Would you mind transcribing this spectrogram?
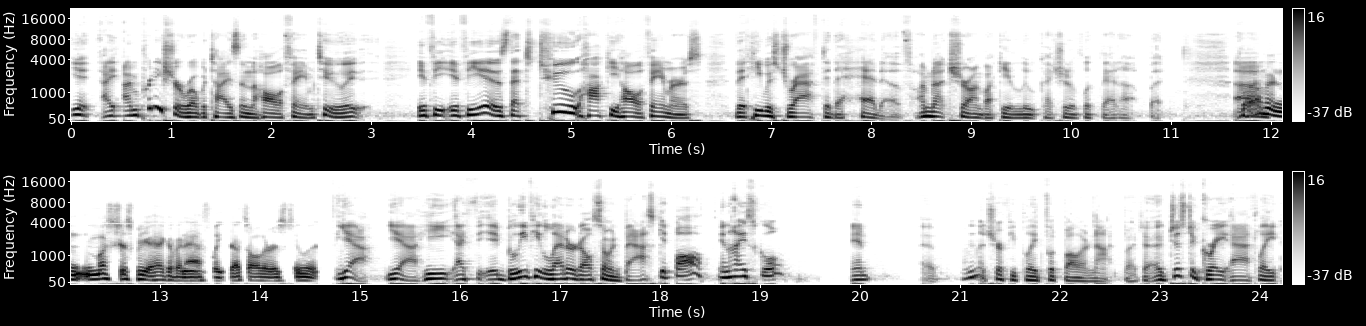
I, am pretty sure Robitaille's in the Hall of Fame too. It, if he if he is, that's two hockey Hall of Famers that he was drafted ahead of. I'm not sure on Lucky Luke. I should have looked that up, but um, must just be a heck of an athlete. That's all there is to it. Yeah, yeah. He I, th- I believe he lettered also in basketball in high school, and uh, I'm not sure if he played football or not, but uh, just a great athlete.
